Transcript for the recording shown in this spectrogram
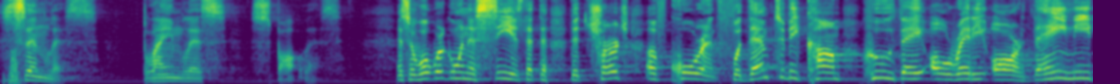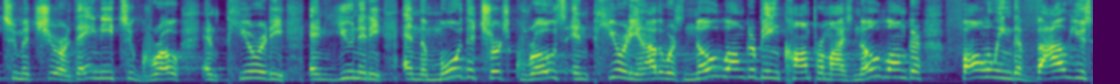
sinless, blameless, spotless. And so, what we're going to see is that the, the church of Corinth, for them to become who they already are, they need to mature. They need to grow in purity and unity. And the more the church grows in purity, in other words, no longer being compromised, no longer following the values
